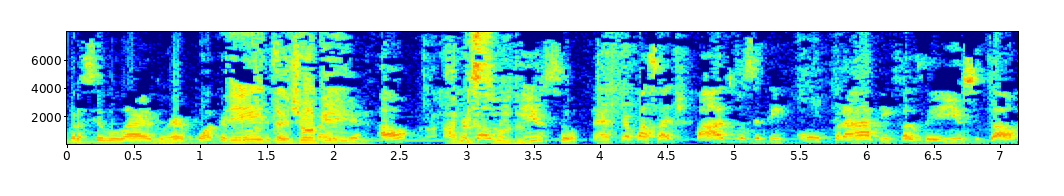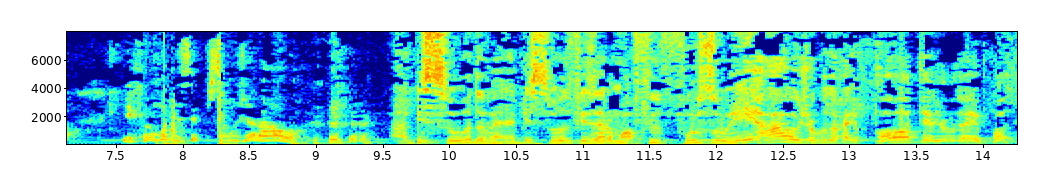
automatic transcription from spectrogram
para celular do Harry Potter. Eita, joguei. Absurdo. Por causa disso, né? Para passar de fase você tem que comprar, tem que fazer isso e tal. E foi uma decepção geral. absurdo, velho, absurdo. Fizeram mal fuzuê. Ah, o jogo do Harry Potter, o jogo do Harry Potter.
